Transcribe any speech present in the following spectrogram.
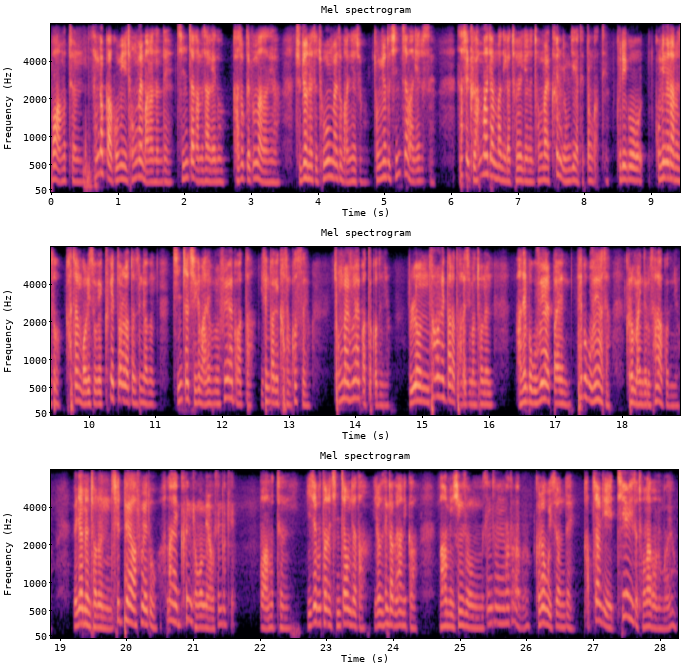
뭐 아무튼 생각과 고민이 정말 많았는데 진짜 감사하게도 가족들뿐만 아니라 주변에서 좋은 말도 많이 해주고 격려도 진짜 많이 해줬어요. 사실 그 한마디 한마디가 저에게는 정말 큰 용기가 됐던 것 같아요. 그리고 고민을 하면서 가장 머릿속에 크게 떠올랐던 생각은 진짜 지금 안 해보면 후회할 것 같다. 이 생각이 가장 컸어요. 정말 후회할 것 같았거든요. 물론 상황에 따라 다르지만 저는 안 해보고 후회할 바엔 해보고 후회하자. 그런 마인드로 살았거든요. 왜냐면 저는 실패와 후회도 하나의 큰 경험이라고 생각해요. 어, 아무튼 이제부터는 진짜 혼자다 이런 생각을 하니까 마음이 싱숭생숭하더라고요. 그러고 있었는데 갑자기 TA에서 전화가 오는 거예요.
